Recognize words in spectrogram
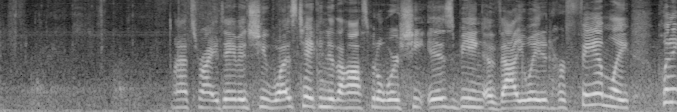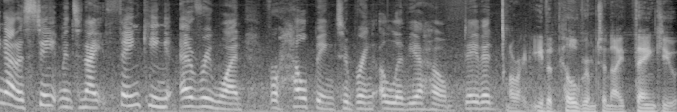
That's right, David. She was taken to the hospital where she is being evaluated. Her family putting out a statement tonight thanking everyone for helping to bring Olivia home. David? All right, Eva Pilgrim tonight. Thank you.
